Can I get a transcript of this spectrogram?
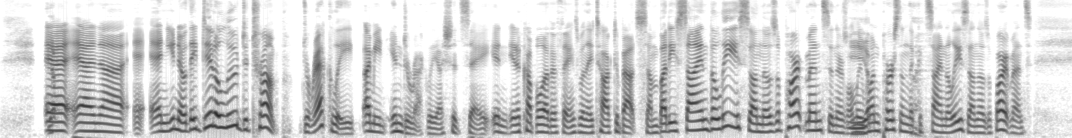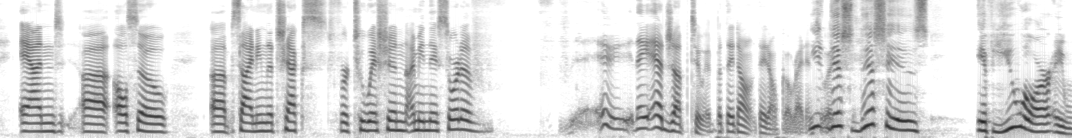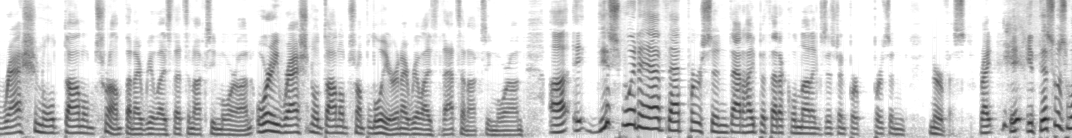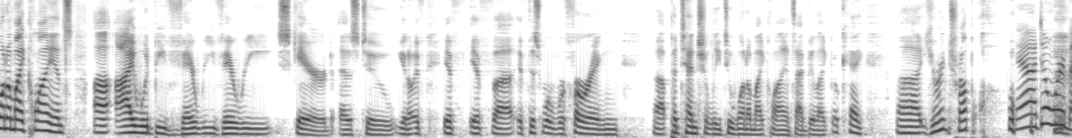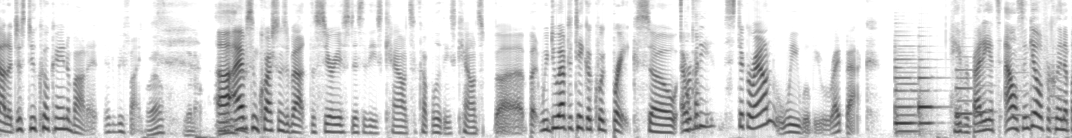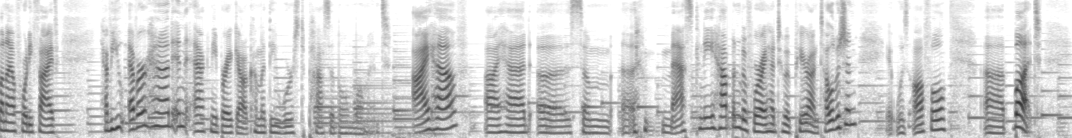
And and, uh, and you know they did allude to Trump directly. I mean indirectly, I should say, in in a couple other things when they talked about somebody signed the lease on those apartments, and there's only Yep. one person that could sign the lease on those apartments, and uh, also uh, signing the checks for tuition. I mean, they sort of they edge up to it, but they don't they don't go right into You- it. This this is if you are a rational Donald Trump, and I realize that's an oxymoron, or a rational Donald Trump lawyer, and I realize that's an oxymoron. Uh, it- this would have that person, that hypothetical non-existent per- person, nervous, right? If this was one of my clients, uh, I would be very, very scared as to you know if if if uh, if this were referring uh, potentially to one of my clients, I'd be like, okay, uh, you're in trouble. yeah, don't worry about it. Just do cocaine about it. It'll be fine. Well, you know. Uh, I have some questions about the seriousness of these counts, a couple of these counts, uh, but we do have to take a quick break. So, everybody, stick around. We will be right back. Hey, everybody, it's Allison Gill for Cleanup on Aisle 45. Have you ever had an acne breakout come at the worst possible moment? I have. I had uh, some uh, maskne happen before I had to appear on television. It was awful. Uh, but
